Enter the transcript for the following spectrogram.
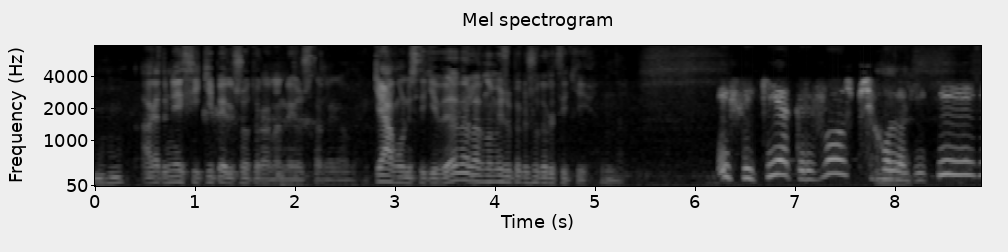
Μμμ. Άρα είναι μια ηθική περισσότερο ανανέωση θα λέγαμε. Και αγωνιστική βέβαια, αλλά νομίζω περισσότερο ηθική. Ναι. Ηθική ακριβώς, ψυχολογική,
